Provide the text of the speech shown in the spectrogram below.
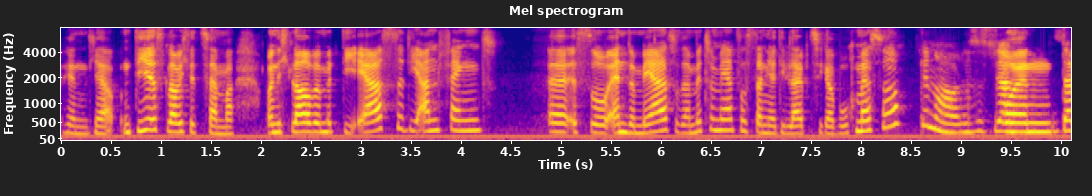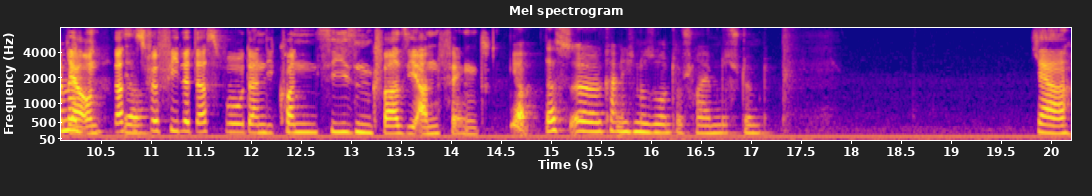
hin, ja. Und die ist, glaube ich, Dezember. Und ich glaube, mit die erste, die anfängt, äh, ist so Ende März oder Mitte März, das ist dann ja die Leipziger Buchmesse. Genau, das ist ja. Und, damit, ja, und das ja. ist für viele das, wo dann die Con-Season quasi anfängt. Ja, das äh, kann ich nur so unterschreiben, das stimmt. Ja,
